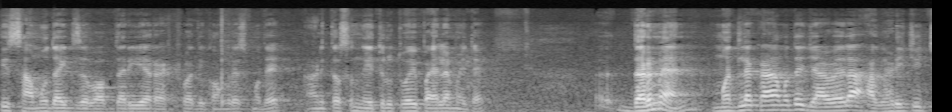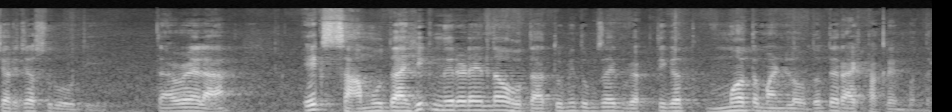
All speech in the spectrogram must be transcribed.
ती सामुदायिक जबाबदारी आहे राष्ट्रवादी काँग्रेसमध्ये आणि तसं नेतृत्वही पाहायला मिळतं आहे दरम्यान मधल्या काळामध्ये ज्यावेळेला आघाडीची चर्चा सुरू होती त्यावेळेला एक सामुदायिक निर्णय न होता तुम्ही तुमचं एक व्यक्तिगत मत मांडलं होतं ते राज ठाकरेंबद्दल.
